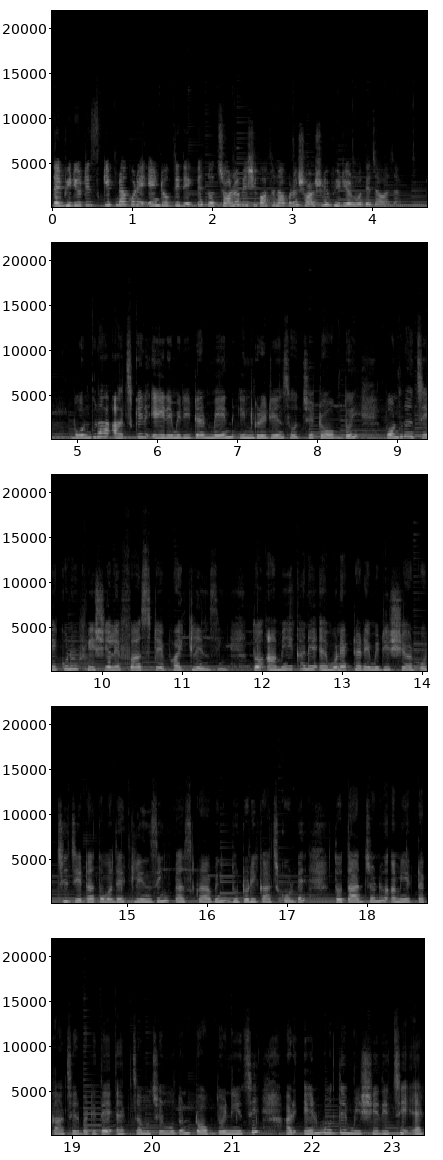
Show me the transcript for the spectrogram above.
তাই ভিডিওটি স্কিপ না করে এন্ড অব্দি দেখবে। তো চলো বেশি কথা না বলে সরাসরি ভিডিওর মধ্যে যাওয়া যাক। বন্ধুরা, আজকের এই রেমেডিটার মেন ইনগ্রেডিয়েন্টস হচ্ছে টক দই। বন্ধুরা যে কোনো ফেসিয়ালে ফার্স্ট স্টেপ হয় ক্লিনজিং তো আমি এখানে এমন একটা রেমেডি শেয়ার করছি, যেটা তোমাদের ক্লিনজিং প্লাস স্ক্রাবিং দুটোরই কাজ করবে। তো তার জন্য আমি একটা কাঁচের বাটিতে এক চামচের মতন টক দই নিয়েছি, আর এর মধ্যে মিশিয়ে দিচ্ছি এক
